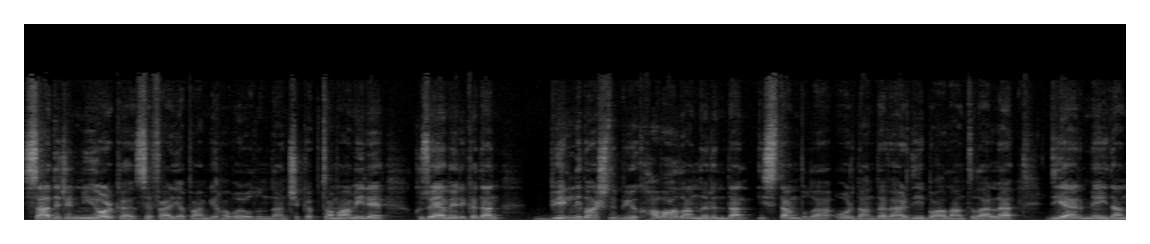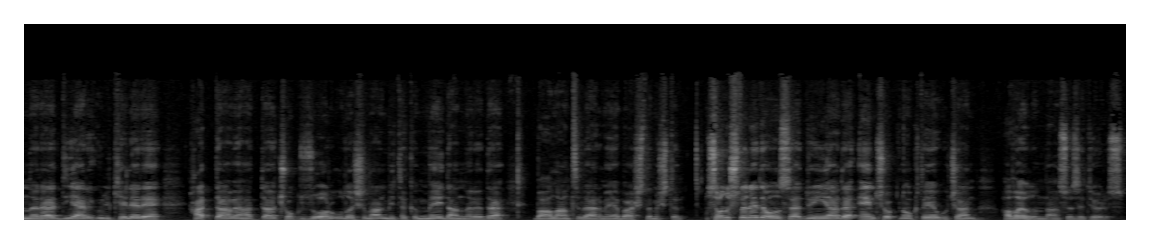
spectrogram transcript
Sadece New York'a sefer yapan bir hava yolundan çıkıp tamamıyla Kuzey Amerika'dan belli başlı büyük hava alanlarından İstanbul'a, oradan da verdiği bağlantılarla diğer meydanlara, diğer ülkelere hatta ve hatta çok zor ulaşılan bir takım meydanlara da bağlantı vermeye başlamıştı. Sonuçta ne de olsa dünyada en çok noktaya uçan hava yolundan söz ediyoruz.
